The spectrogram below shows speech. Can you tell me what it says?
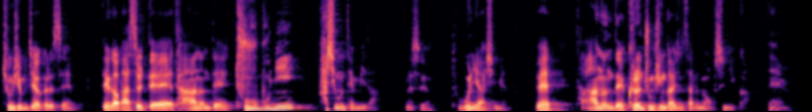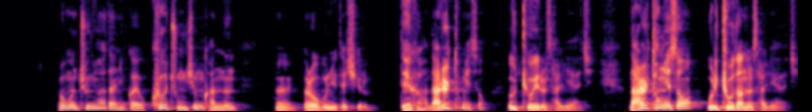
중심 제가 그랬어요. 내가 봤을 때 다 아는데 두 분이 하시면 됩니다. 그랬어요. 두 분이 하시면. 왜? 다 아는데 그런 중심 가진 사람이 없으니까. 네. 여러분 중요하다니까요. 그 중심 갖는 네, 여러분이 되시기를 내가 나를 통해서 우리 교회를 살려야지. 나를 통해서 우리 교단을 살려야지.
